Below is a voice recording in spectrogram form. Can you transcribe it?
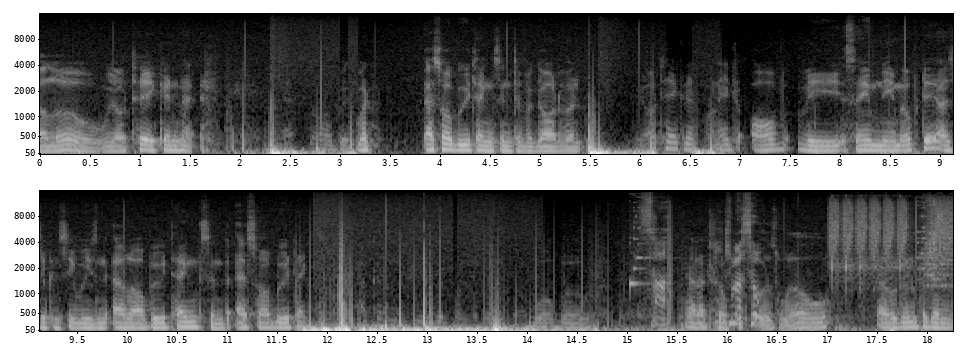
hello, we are taking SRB, what SRB tanks into the god event. We are taking advantage of the same name update. As you can see, we're using LRB tanks and SRB tanks. I couldn't choose which one to bring, so we'll move. さあ Yeah, let's hope it goes well. Uh, we're gonna present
